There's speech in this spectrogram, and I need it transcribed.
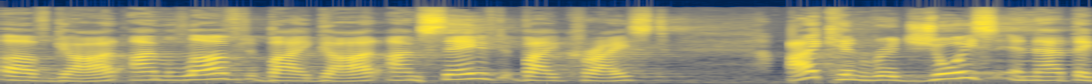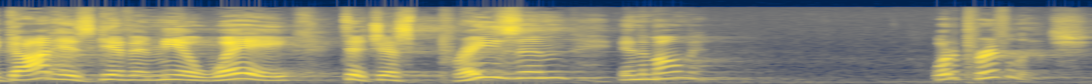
of God. I'm loved by God. I'm saved by Christ. I can rejoice in that, that God has given me a way to just praise Him in the moment. What a privilege.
